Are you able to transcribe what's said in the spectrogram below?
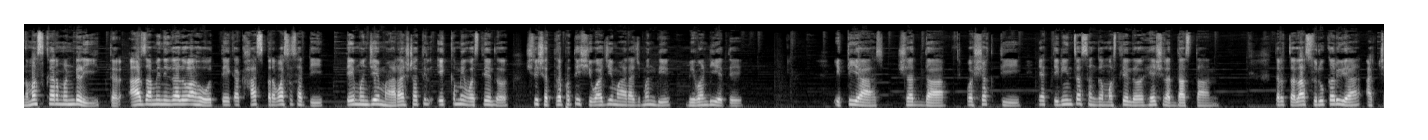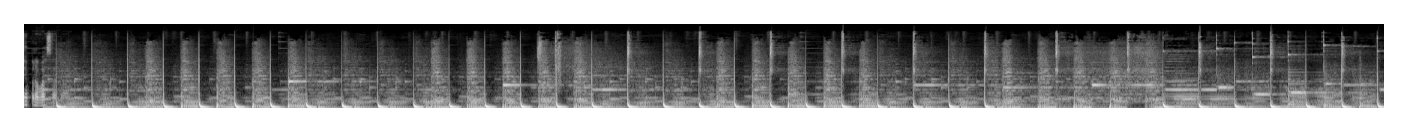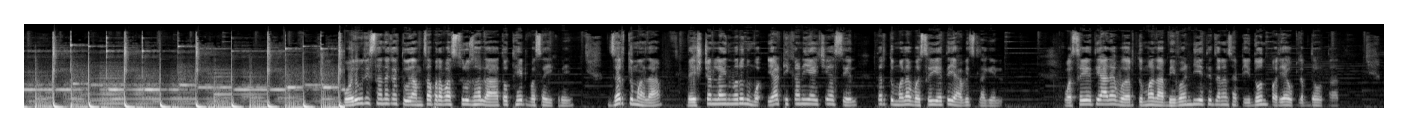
नमस्कार मंडळी तर आज आम्ही निघालो आहोत ते एका खास प्रवासासाठी. ते म्हणजे महाराष्ट्रातील एकमेव असलेलं श्री छत्रपती शिवाजी महाराज मंदिर भिवंडी येथे. इतिहास श्रद्धा व शक्ती या तिन्हींचा संगम असलेलं हे श्रद्धास्थान. तर चला सुरू करूया आजच्या प्रवासाला. बोरिवली स्थानकातून आमचा प्रवास सुरू झाला तो थेट वसईकडे जर तुम्हाला वेस्टर्न लाईनवरून व- या ठिकाणी यायचे असेल तर तुम्हाला वसई येथे यावेच लागेल. वसई येथे आल्यावर तुम्हाला भिवंडी येथे जाण्यासाठी दोन पर्याय उपलब्ध होतात.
